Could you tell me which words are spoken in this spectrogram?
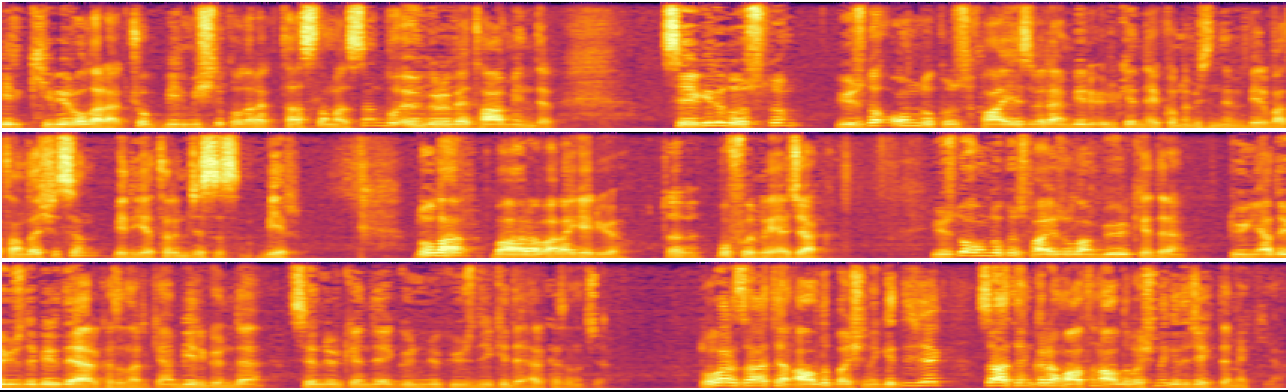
Bir kibir olarak, çok bilmişlik olarak taslamasın. Bu öngörü ve tahmindir. Sevgili dostum, %19 faiz veren bir ülkenin ekonomisinin bir vatandaşısın, bir yatırımcısısın. Bir. Dolar bağıra bağıra geliyor. Tabii. Bu fırlayacak. %19 faiz olan bir ülkede dünyada %1 değer kazanırken bir günde senin ülkende günlük %2 değer kazanacak. Dolar zaten aldı başını gidecek. Zaten gram altın aldı başını gidecek demek yani.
